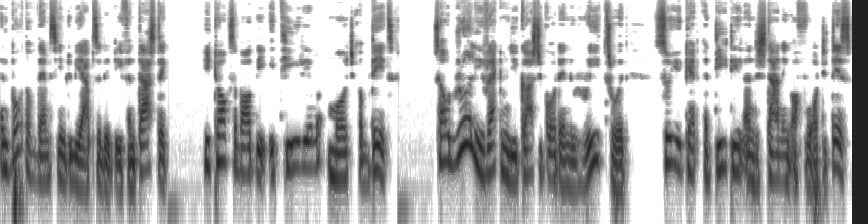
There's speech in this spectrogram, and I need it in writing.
and both of them seem to be absolutely fantastic. He talks about the Ethereum merge updates. So I would really recommend you guys to go and read through it so you get a detailed understanding of what it is.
